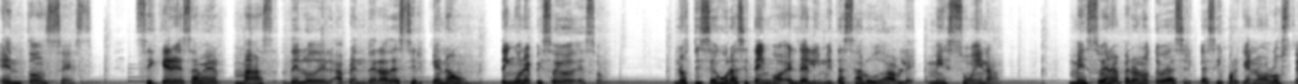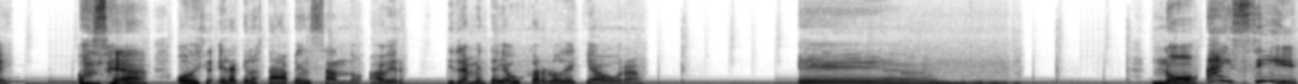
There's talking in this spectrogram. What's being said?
Entonces, si quieres saber más de lo del aprender a decir que no, tengo un episodio de eso. No estoy segura si tengo el de límite saludable. Me suena. Me suena, pero no te voy a decir que sí porque no lo sé. O sea, o era que lo estaba pensando. A ver, literalmente voy a buscarlo de que ahora. Eh... No. ¡Ay, sí!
